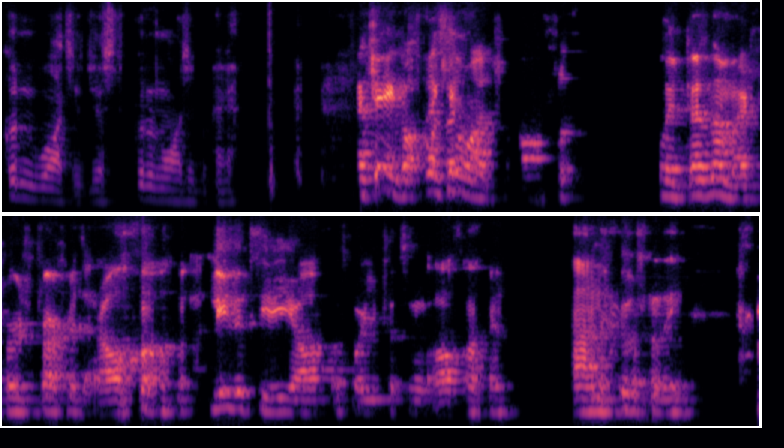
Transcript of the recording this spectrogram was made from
couldn't watch it. Just couldn't watch it. I can't go. I can't watch golf. Like that's not my first preference at all. Leave the TV off before you put some golf on. Honestly,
